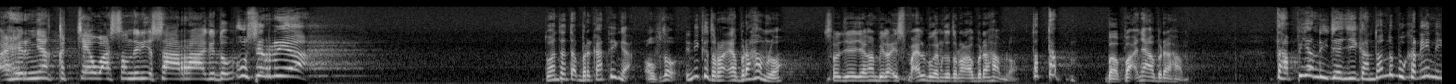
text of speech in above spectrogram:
Akhirnya kecewa sendiri Sarah gitu, usir dia. Tuhan tetap berkati nggak? Oh betul, ini keturunan Abraham loh. So jangan bilang Ismail bukan keturunan Abraham loh. Tetap bapaknya Abraham. Tapi yang dijanjikan Tuhan itu bukan ini.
